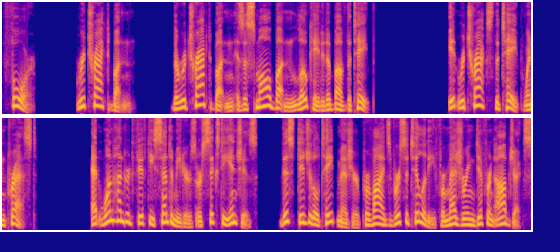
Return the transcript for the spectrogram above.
4. Retract button. The retract button is a small button located above the tape. It retracts the tape when pressed. At 150 centimeters or 60 inches, this digital tape measure provides versatility for measuring different objects,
